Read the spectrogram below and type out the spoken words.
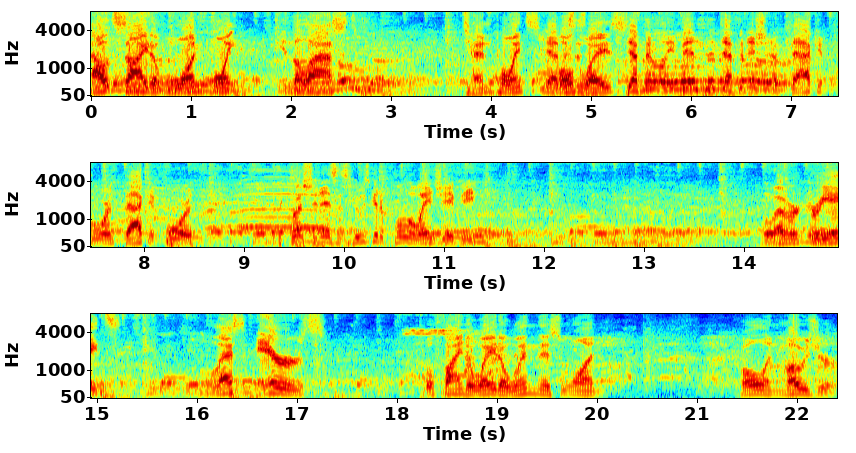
outside of one point in the last 10 points Yeah, both ways. definitely been the definition of back and forth, back and forth. The question is, is who's going to pull away, JP? Whoever creates less errors will find a way to win this one. Colin Mosier.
